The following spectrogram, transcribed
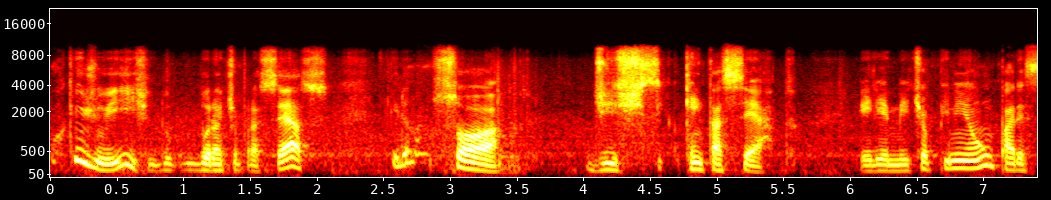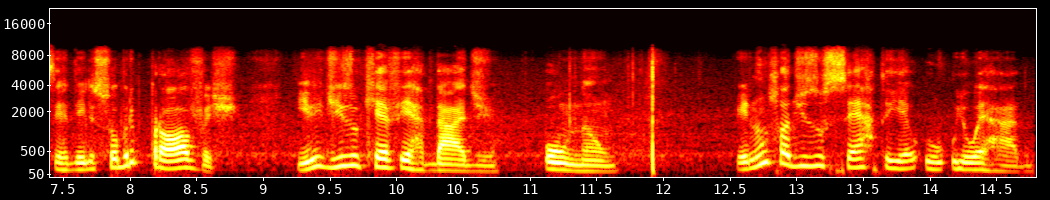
Porque o juiz, durante o processo, ele não só diz quem está certo, Ele emite opinião, parecer dele sobre provas. E ele diz o que é verdade ou não. Ele não só diz o certo e o, e o errado.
